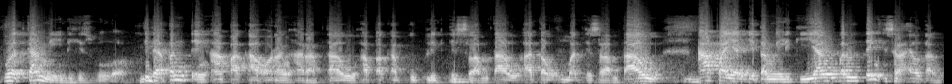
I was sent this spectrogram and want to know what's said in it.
buat kami di Hizbullah tidak penting apakah orang Arab tahu, apakah publik Islam tahu atau umat Islam tahu apa yang kita miliki. Yang penting Israel tahu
